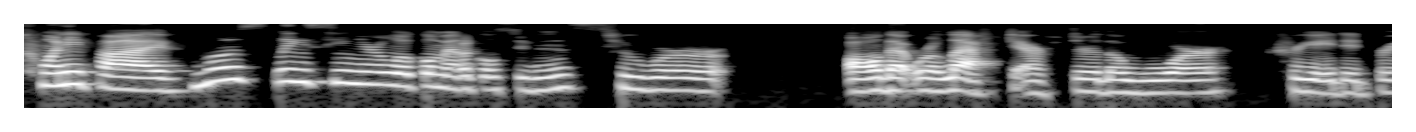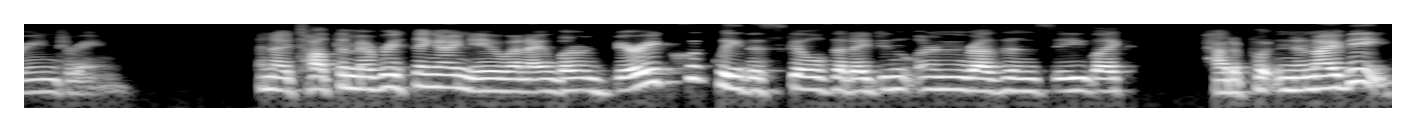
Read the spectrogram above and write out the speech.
25 mostly senior local medical students who were all that were left after the war created brain drain. And I taught them everything I knew, and I learned very quickly the skills that I didn't learn in residency, like how to put in an IV.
